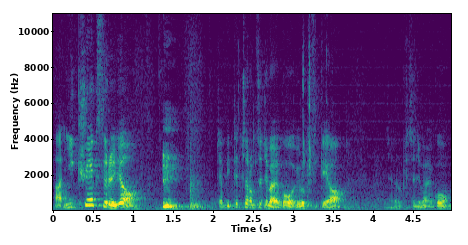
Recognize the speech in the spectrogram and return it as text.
아 이 qx를요. 자 밑에처럼 쓰지 말고 이렇게 쓸게요. 자 이렇게 쓰지 말고.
